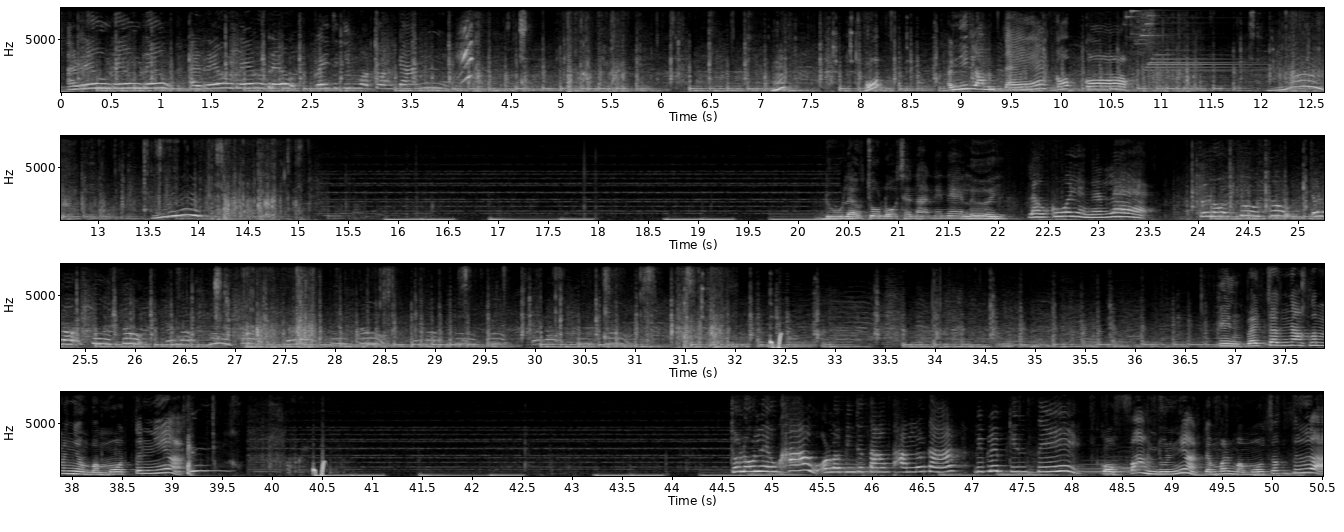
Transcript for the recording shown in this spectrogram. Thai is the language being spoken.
อะเร็วเร็วเร็วอะเร็วเร็วเร็วใครจะกินหมดก่อนกัน นนี้ลำแต่กรอบกรอบอืมอืมดูแล้วโจโลชนะแน่ ๆ เลย เราก็ว่าอย่างนั้นแหละเจะโลสู้สู้เจะโลสู้สู้เจะโลสู้สู้เจะโลสู้สู้จะโลสู้สู้จะโลสู้สู้ ไปจักนักแล้วมันยังบะหมดตัวเนี่ยเจะโลเร็วเข้าอรพินจะตามทันแล้วนะ รีบๆกินสิ ก็ฟังอยู่เนี่ย แต่มันบะหมดสักเตื้อ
